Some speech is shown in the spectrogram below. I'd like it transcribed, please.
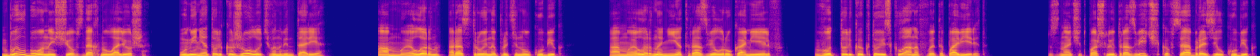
«Был бы он еще», — вздохнул Алеша. «У меня только желудь в инвентаре». «А Мелорн?» — расстроенно протянул кубик. «А Мелорна нет», — развел руками эльф. «Вот только кто из кланов в это поверит?» «Значит, пошлют разведчиков», — сообразил кубик.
